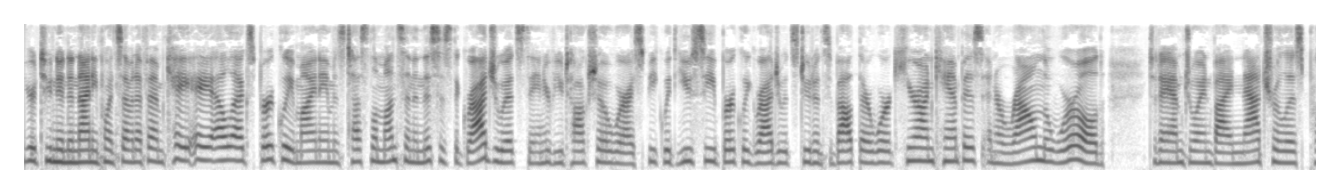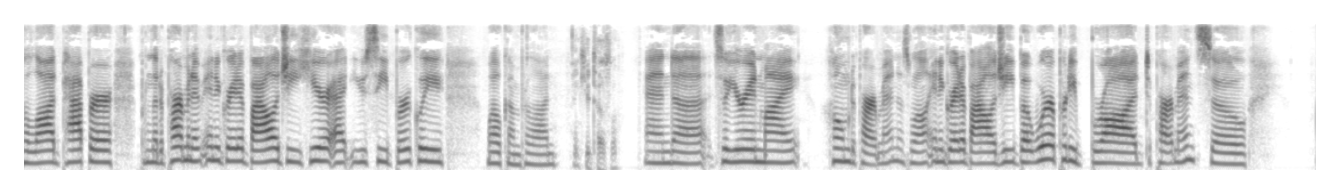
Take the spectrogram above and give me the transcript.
You're tuned into 90.7 FM KALX Berkeley. My name is Tesla Munson, and this is The Graduates, the interview talk show where I speak with UC Berkeley graduate students about their work here on campus and around the world. Today I'm joined by naturalist Prahlad Papper from the Department of Integrative Biology here at UC Berkeley. Welcome, Prahlad. Thank you, Tesla. And uh, so you're in my home department as well, integrative biology, but we're a pretty broad department. So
